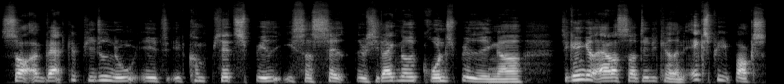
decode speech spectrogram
så er hvert kapitel nu et, et komplet spil i sig selv. Det vil sige, der er ikke noget grundspil længere. Til gengæld er der så det, de kalder en XP-box,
